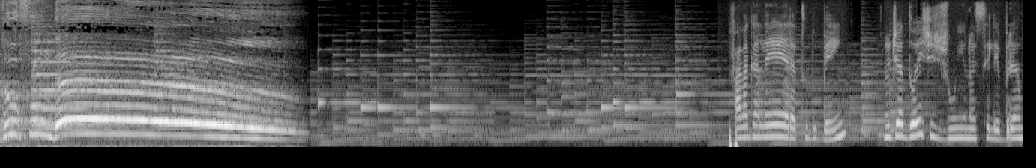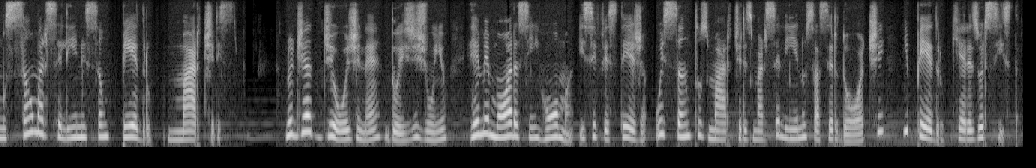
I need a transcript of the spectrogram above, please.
do Fundão! Fala galera, tudo bem? No dia 2 de junho nós celebramos São Marcelino e São Pedro, mártires. No dia de hoje, né, 2 de junho, rememora-se em Roma e se festeja os santos mártires Marcelino, sacerdote, e Pedro, que era exorcista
